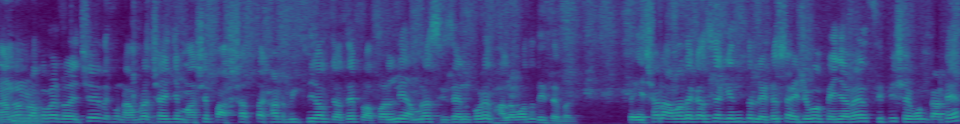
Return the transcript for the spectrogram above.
নানান রকমের রয়েছে দেখুন আমরা চাই যে মাসে পাঁচ সাতটা খাট বিক্রি হোক যাতে প্রপারলি আমরা সিজন করে ভালো মতো দিতে পারি। তো এছাড়া আমাদের কাছে কিন্তু লেটেস্ট আইটেমও পেয়ে যাবেন সিপি সেগুন কাঠের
